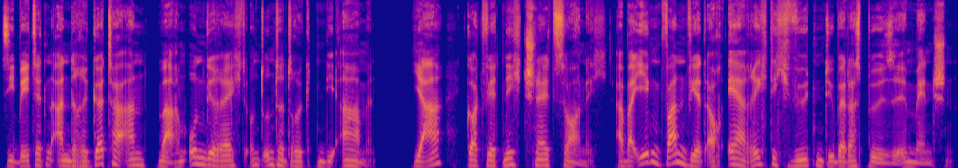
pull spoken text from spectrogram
Sie beteten andere Götter an, waren ungerecht und unterdrückten die Armen. Ja, Gott wird nicht schnell zornig, aber irgendwann wird auch er richtig wütend über das Böse im Menschen.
